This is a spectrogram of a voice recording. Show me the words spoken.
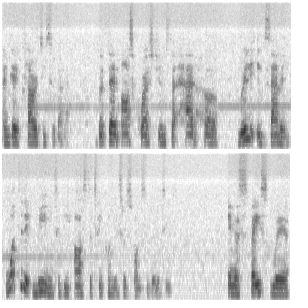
and gave clarity to that, but then asked questions that had her really examine what did it mean to be asked to take on these responsibilities in a space where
